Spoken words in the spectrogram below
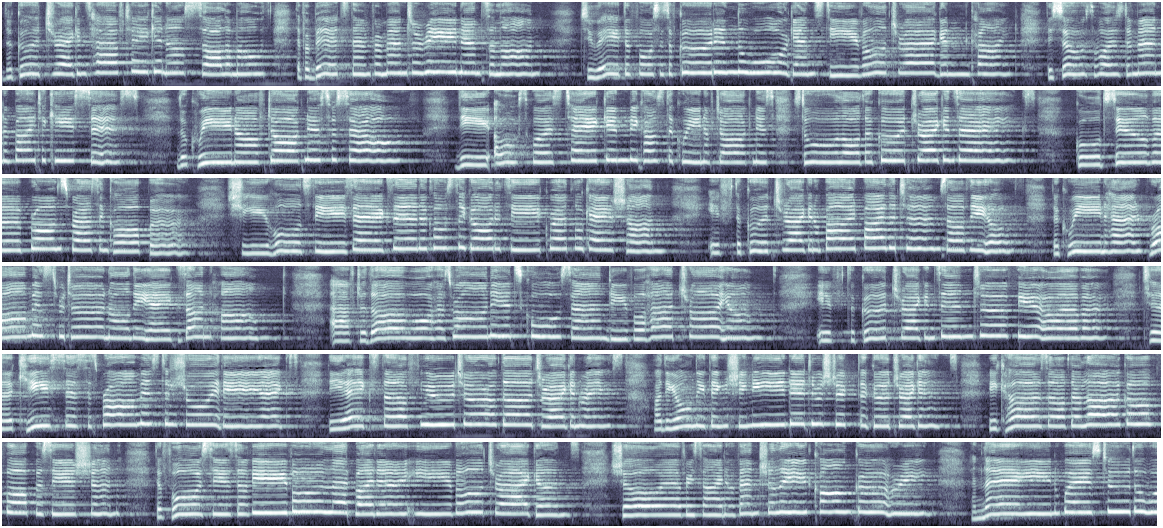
The good dragons have taken a solemn oath that forbids them from entering Ansalon to aid the forces of good in the war against evil dragonkind. This oath was demanded by Takhisis, the queen of darkness herself. The oath was taken because the queen of darkness stole all the good dragon's eggs. Gold, silver, bronze, brass, and copper. She holds these eggs in a closely guarded secret location. If the good dragon abide by the terms of the oath, the queen had promised to return all the eggs unharmed. After the war has run its course and evil had triumphed, if the good dragons interfere, however, Takhisis has promised to destroy the eggs. The eggs, the future of the dragon race, are the only things she needed to restrict the good dragons. Because of their lack of opposition, the forces of evil, led by the evil dragons, show every sign of eventually conquering and laying waste to the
